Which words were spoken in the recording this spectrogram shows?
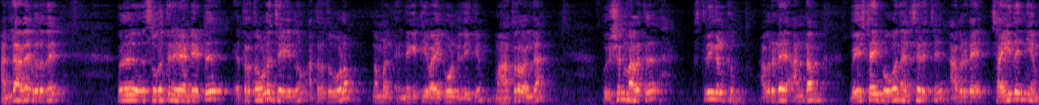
അല്ലാതെ വെറുതെ ഒരു സുഖത്തിന് വേണ്ടിയിട്ട് എത്രത്തോളം ചെയ്യുന്നു അത്രത്തോളം നമ്മൾ നെഗറ്റീവ് ആയിക്കൊണ്ടിരിക്കും. മാത്രമല്ല പുരുഷന്മാർക്ക് സ്ത്രീകൾക്കും അവരുടെ അണ്ടം വേസ്റ്റായി പോകുന്നതനുസരിച്ച് അവരുടെ ചൈതന്യം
